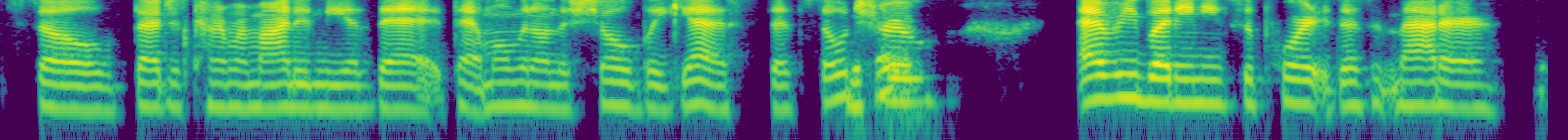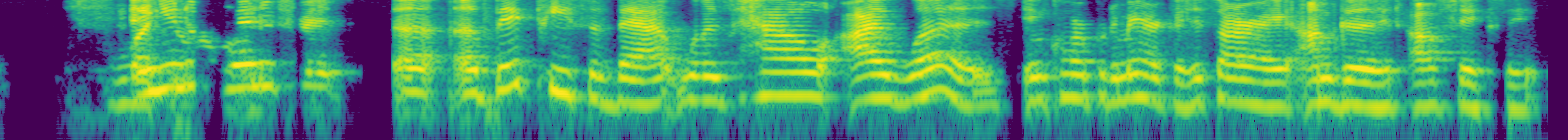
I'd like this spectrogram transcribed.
so that just kind of reminded me of that that moment on the show. But yes, that's so true. Everybody needs support. It doesn't matter. And you know, Winifred, a, a big piece of that was how I was in corporate America. It's all right. I'm good. I'll fix it.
